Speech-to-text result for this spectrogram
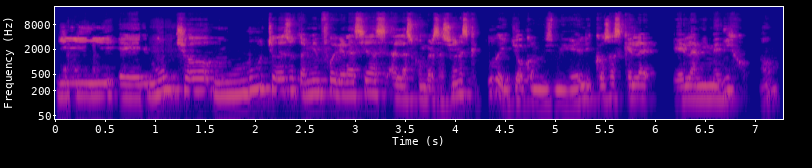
Y eh, mucho, mucho de eso también fue gracias a las conversaciones que tuve yo con Luis Miguel y cosas que él, a mí me dijo, ¿no?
